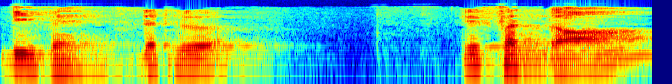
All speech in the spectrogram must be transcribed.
đi về đất hứa. Cái phần đó,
